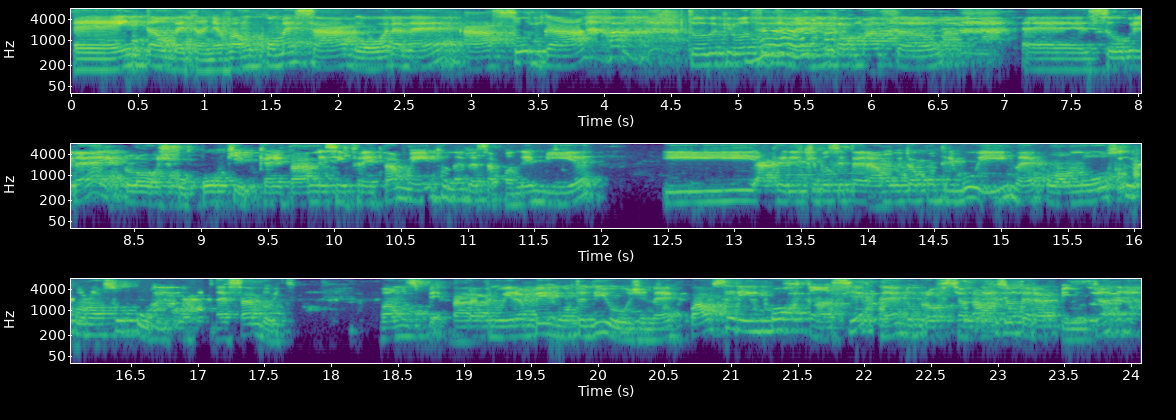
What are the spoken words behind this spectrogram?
É, então, Betânia, vamos começar agora, né, a sugar tudo que você tiver de informação é, sobre, né, lógico, por quê? Porque a gente está nesse enfrentamento, né, dessa pandemia e acredito que você terá muito a contribuir, né, conosco e com o nosso público nessa noite. Vamos para a primeira pergunta de hoje, né, qual seria a importância, né, do profissional fisioterapeuta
